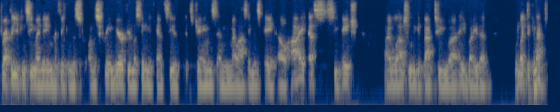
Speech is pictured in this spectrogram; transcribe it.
Directly, you can see my name. I think in this on the screen here. If you're listening, and you can't see it. It's James, and my last name is A L I S C H. I will absolutely get back to uh, anybody that would like to connect.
